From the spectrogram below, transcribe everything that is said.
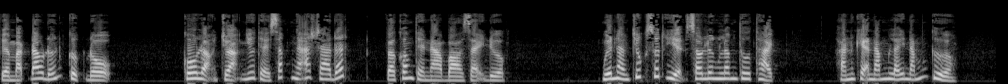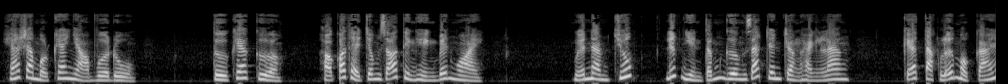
Vẻ mặt đau đớn cực độ. Cô loạng choạng như thể sắp ngã ra đất và không thể nào bò dậy được. Nguyễn nam trúc xuất hiện sau lưng lâm thu thạch. Hắn khẽ nắm lấy nắm cửa, hé ra một khe nhỏ vừa đủ. Từ khe cửa, họ có thể trông rõ tình hình bên ngoài. Nguyễn nam trúc liếc nhìn tấm gương rát trên trần hành lang, khẽ tặc lưỡi một cái.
